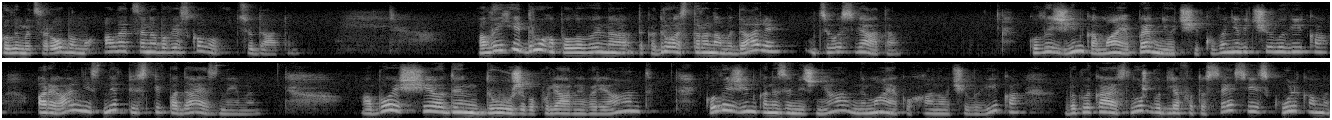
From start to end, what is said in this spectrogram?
коли ми це робимо, але це не обов'язково в цю дату. Але є й друга половина, така друга сторона медалі цього свята, коли жінка має певні очікування від чоловіка, а реальність не співпадає з ними. Або ще один дуже популярний варіант, коли жінка незаміжня, не має коханого чоловіка, викликає службу для фотосесії з кульками,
